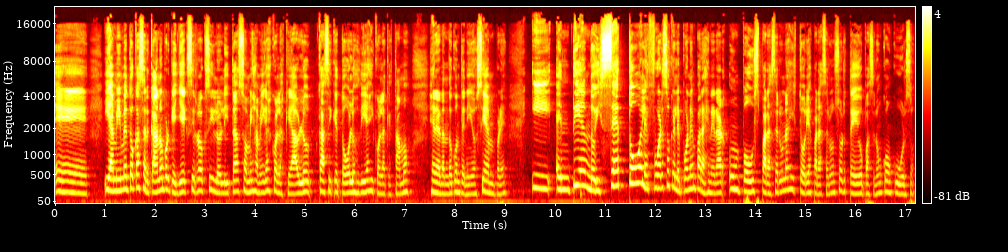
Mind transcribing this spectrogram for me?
Eh, y a mí me toca cercano porque Jexy, Roxy y Lolita son mis amigas con las que hablo casi que todos los días y con las que estamos generando contenido siempre y entiendo y sé todo el esfuerzo que le ponen para generar un post, para hacer unas historias, para hacer un sorteo, para hacer un concurso,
